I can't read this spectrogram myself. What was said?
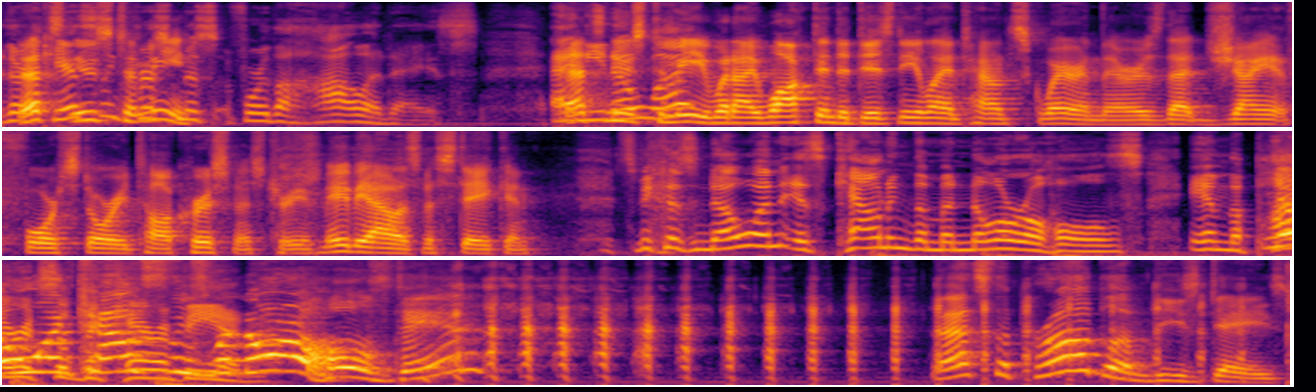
they're That's news canceling to me. Christmas for the holidays. And That's you know news to me when I walked into Disneyland Town Square and there is that giant four story tall Christmas tree. Maybe I was mistaken. It's because no one is counting the menorah holes in the Pirates of the Caribbean. No one counts these menorah holes, Dan. That's the problem these days.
